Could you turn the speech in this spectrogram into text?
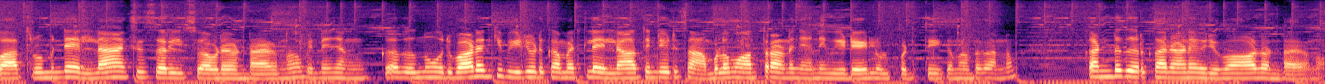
ബാത്റൂമിന്റെ എല്ലാ ആക്സസറീസും അവിടെ ഉണ്ടായിരുന്നു. പിന്നെ ഞങ്ങൾക്ക് അതൊന്നും ഒരുപാട് എനിക്ക് വീഡിയോ എടുക്കാൻ പറ്റില്ല. എല്ലാത്തിന്റെ ഒരു സാമ്പിൾ മാത്രമാണ് ഞാൻ ഈ വീഡിയോയിൽ ഉൾപ്പെടുത്തിയിരിക്കുന്നത്. കാരണം കണ്ടു തീർക്കാനാണെങ്കിൽ ഒരുപാടുണ്ടായിരുന്നു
